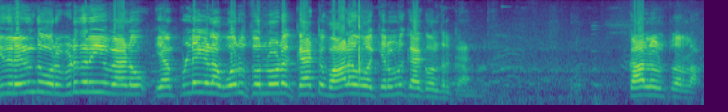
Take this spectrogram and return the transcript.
இதிலிருந்து ஒரு விடுதலையும் வேணும். என் பிள்ளைகளை ஒரு சொல்லோடு கேட்டு வாழவும் வைக்கணும்னு கேட்க வந்திருக்கேன். கால் விட்டு வரலாம்.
